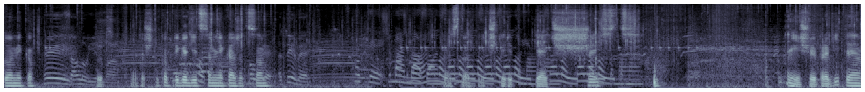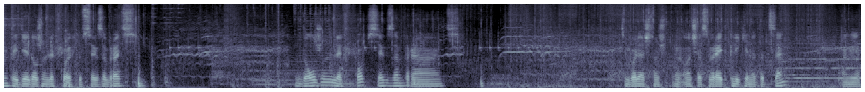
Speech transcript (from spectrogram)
домиков. Тут эта штука пригодится, мне кажется. Раз, два, три, четыре, пять, шесть. Они еще и пробитые. По идее, должен легко их тут всех забрать. Должен легко всех забрать. Тем более, что он, щ- он сейчас в рейд-клике на ТЦ. А нет.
